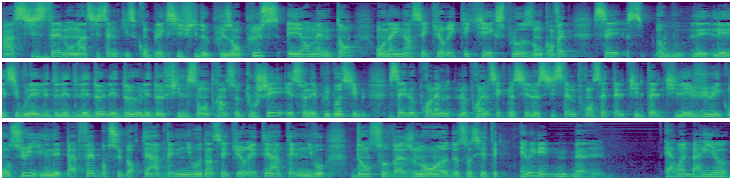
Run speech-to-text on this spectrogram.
un système, on a un système qui se complexifie de plus en plus, et en même temps on a une insécurité qui explose. Donc en fait, c'est les, si vous voulez les, les, deux les deux les deux fils sont en train de se toucher et ce n'est plus possible. C'est le problème. Le problème c'est que le système français tel qu'il tel qu'il est vu et conçu, il n'est pas fait pour supporter un tel niveau d'insécurité, un tel niveau d'ensauvagement euh, de société. Et oui, mais euh, Erwan Barrio,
